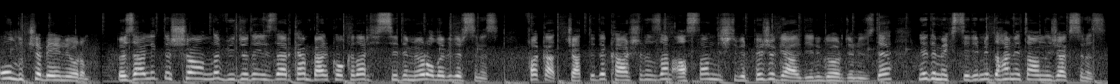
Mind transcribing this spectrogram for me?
oldukça beğeniyorum. Özellikle şu anda videoda izlerken belki o kadar hissedemiyor olabilirsiniz. Fakat caddede karşınızdan aslan dişli bir Peugeot geldiğini gördüğünüzde ne demek istediğimi daha net anlayacaksınız.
